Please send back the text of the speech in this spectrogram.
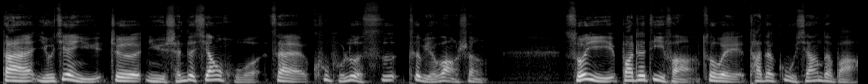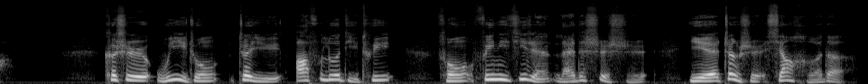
但有鉴于这女神的香火在库普洛斯特别旺盛，所以把这地方作为她的故乡的吧。可是无意中，这与阿弗洛狄忒从腓尼基人来的事实，也正是相合的。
